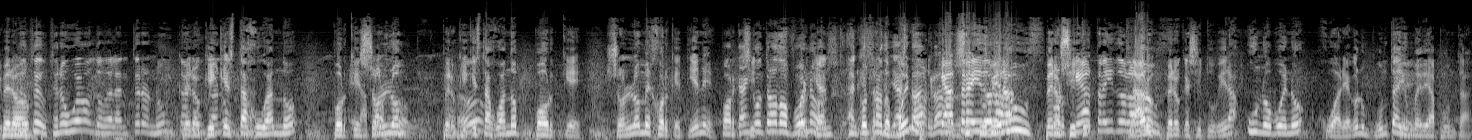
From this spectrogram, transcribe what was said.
Pero- usted, usted no juega con dos delanteros nunca. pero nunca, Quique nunca. está jugando porque El son lo. apóstol. Pero Claro. Quique está jugando porque son lo mejor que tiene. Porque ha encontrado porque buenos. han, ha encontrado buenos. Porque ha Si traído la luz, Pero porque si ha traído la claro, luz. pero que si tuviera uno bueno, jugaría con un punta y un media punta.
